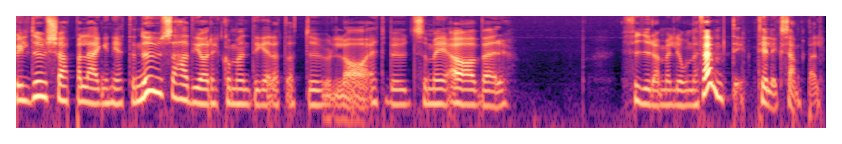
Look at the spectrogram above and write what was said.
Vill du köpa lägenheten nu så hade jag rekommenderat att du la ett bud som är över 4 miljoner 50 till exempel.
